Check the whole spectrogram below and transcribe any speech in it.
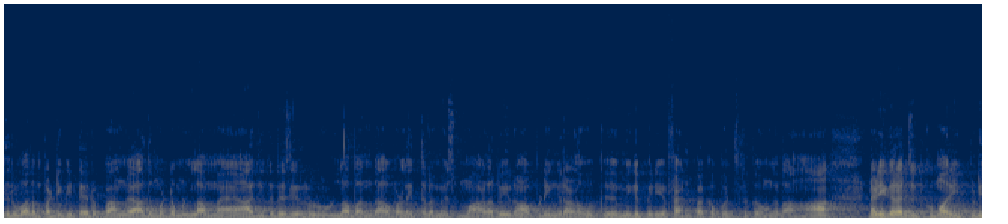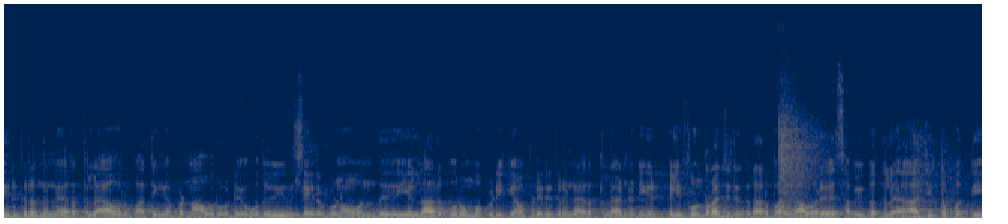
எதிர்வாதம் பண்ணிக்கிட்டே இருப்பாங்க. அது மட்டும் இல்லாமல் அஜித் ரசிகர்கள் உள்ளே வந்தால் வலைத்தளமே சும்மா அலறிடும் அப்படிங்கிற அளவுக்கு மிகப்பெரிய ஃபேன் பேக்கப் வச்சுருக்கவங்க தான். நடிகர் அஜித் குமார் இப்படி இருக்கிற அந்த நேரத்தில் அவர் பார்த்தீங்க அப்படின்னா அவருடைய உதவி செய்கிற குணம் வந்து எல்லாருக்கும் ரொம்ப பிடிக்கும். அப்படி இருக்கிற நேரத்தில் நடிகர் டெலிஃபோன் ராஜ் இருக்கிறார் பாருங்க. அவர் சமீபத்தில் அஜித்தை பற்றி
